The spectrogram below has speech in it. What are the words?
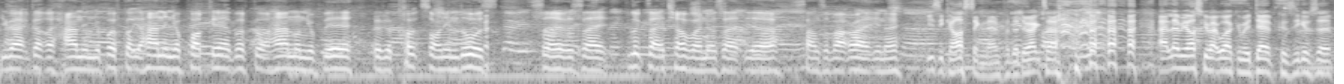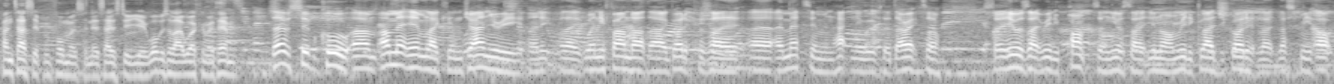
You guys got a hand in your, both got your hand in your pocket, both got a hand on your beer, with your coats on indoors." So it was like looked at each other, and it was like, "Yeah, sounds about right," you know. Easy casting then for the director. uh, let me ask you about working with Dev because he gives a fantastic performance in this, as do you. What was it like working with him? Dev's super cool. Um, I met him like in January, and it, like when he found out that I got it, because I uh, I met him in Hackney with the director. So he was like really pumped, and he was like, you know, I'm really glad you got it. Like let's meet up.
